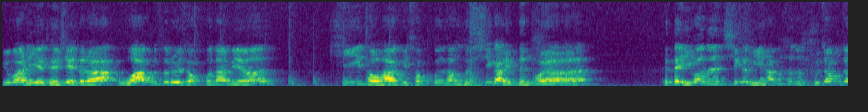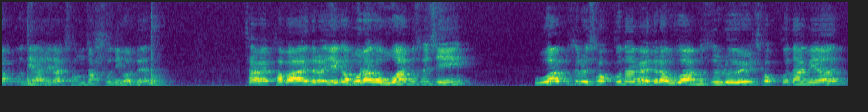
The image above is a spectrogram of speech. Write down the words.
이 말 이해되지 얘들아? 우함수를 적분하면 기 더하기 적분상수 c가 있는 거야. 근데 이거는 지금 이 함수는 부정적분이 아니라 정적분이거든 자 봐봐 얘들아. 얘가 뭐라고? 우함수지. 우함수를 적분하면 얘들아 우함수를 적분하면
